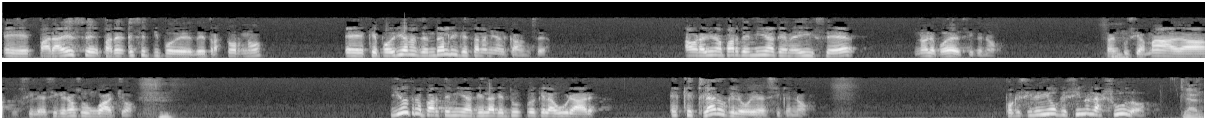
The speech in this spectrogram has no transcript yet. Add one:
eh, para, ese, para ese tipo de, de trastornos eh, que podrían atenderle y que están a mi alcance. Ahora hay una parte mía que me dice, no le puedo decir que no. Está mm. entusiasmada, si le decís que no, es un guacho. Y otra parte mía, que es la que tuve que laburar, es que claro que le voy a decir que no. Porque si le digo que sí, no le ayudo. Claro.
